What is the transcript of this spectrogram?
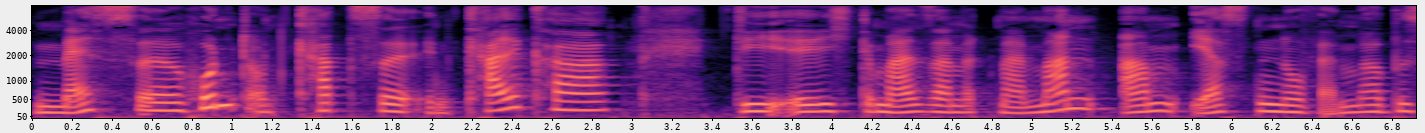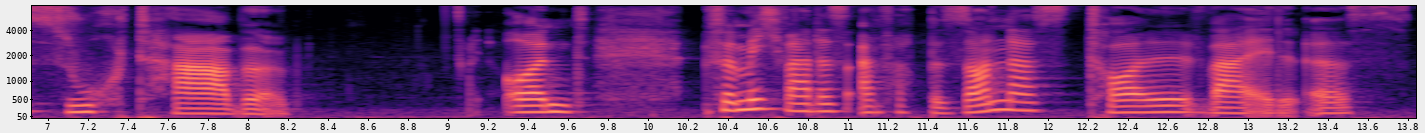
Messe Hund und Katze in Kalka, die ich gemeinsam mit meinem Mann am 1. November besucht habe. Und für mich war das einfach besonders toll, weil es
